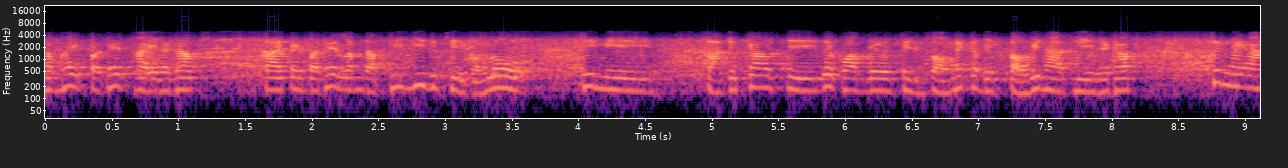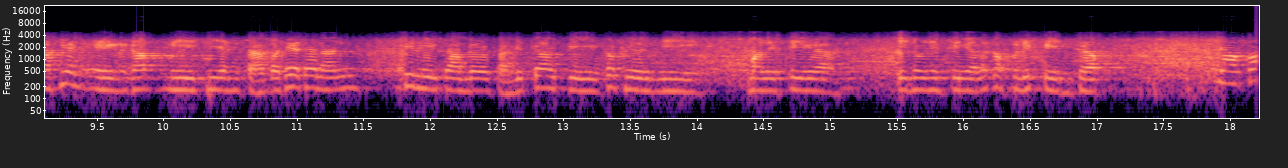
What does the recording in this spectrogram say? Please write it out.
ทำให้ประเทศไทยนะครับ กลายเป็นประเทศลำดับที่ 24 ของโลกที่มี 3.9G ด้วยความเร็ว 42 เมกะบิตต่อวินาทีนะครับ ซึ่งในอาเซียนเองนะครับ มีเพียง 3 ประเทศเท่านั้นที่มีความเร็ว 39G ก็คือมีมาเลเซีย อินโดนีเซีย และก็ฟิลิปปินส์ครับ เราก็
